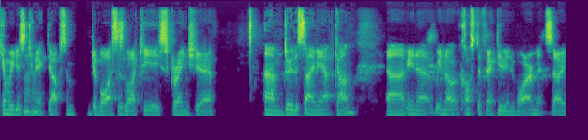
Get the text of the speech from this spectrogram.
Can we just mm-hmm. connect up some devices like here, screen share, um, do the same outcome uh, in a in a cost effective environment? So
